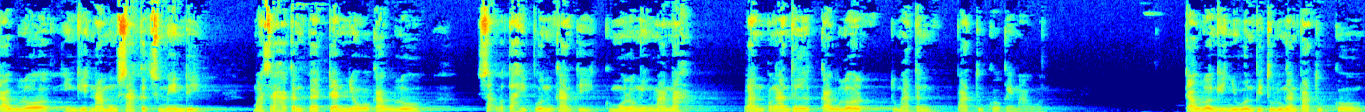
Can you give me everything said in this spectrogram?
Kawula inggih namung saged sumindi masrahaken badan nyawa kawula sawetahipun kanthi gumolonging manah lan pengandel kawula dumateng paduka kemawon. Kawula inggih nyuwun pitulungan paduka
